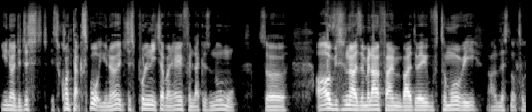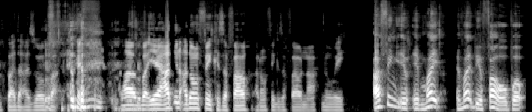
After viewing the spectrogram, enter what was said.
you know they're just it's contact sport. You know, just pulling each other and everything like it's normal. So obviously know as a Milan fan, by the way, with Tomori, uh, let's not talk about that as well. But uh, but yeah, I don't I don't think it's a foul. I don't think it's a foul. Nah, no way. I think it, it might it might be a foul, but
